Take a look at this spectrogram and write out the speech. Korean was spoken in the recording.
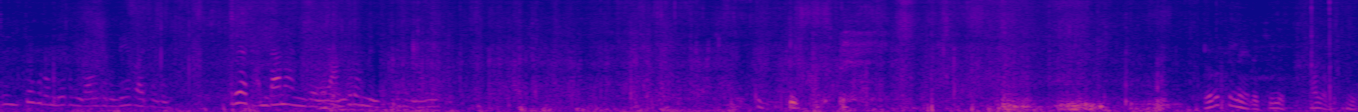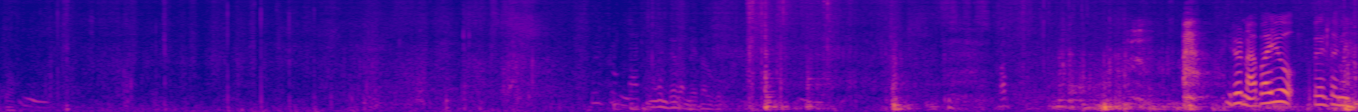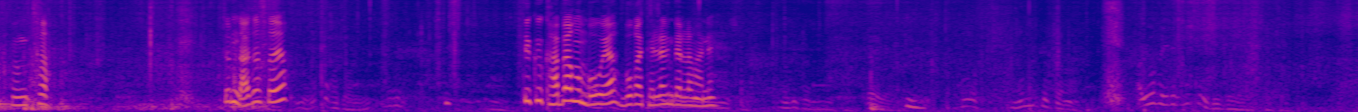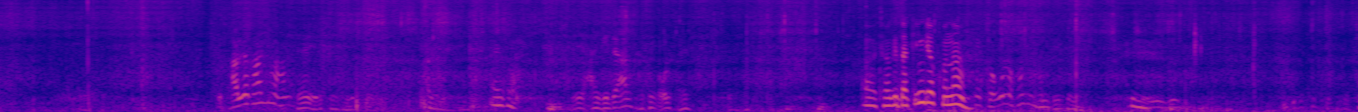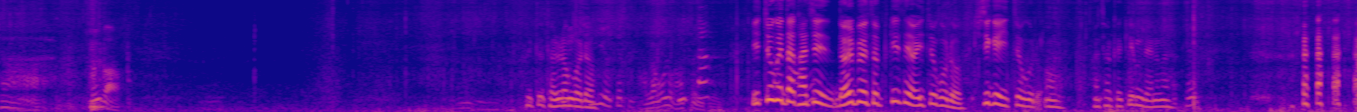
이쪽으로 매든가 어디로 매가지고 그래야 단단한데 안 그러면 그래 너무 이렇게만 해도 김이 달라붙으니까. 술좀 나. 이건 내가 매달고. 일어나봐요, 회장님. 용차. 좀 낮았어요? 근데 그 가방은 뭐야? 뭐가 델랑델랑하네. 아, 저기다 낑겼구나. 저 올라가기만 하면 되지. 자, 저희 가. 그래도 덜렁거려. 이쪽에다 같이 넓혀서 끼세요. 이쪽으로. 시계 이쪽으로. 어. 아, 저렇게 끼면 되는 거야.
